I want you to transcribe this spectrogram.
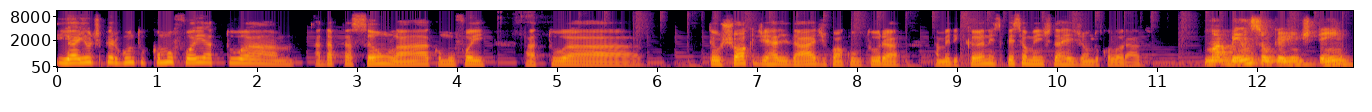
E aí eu te pergunto, como foi a tua adaptação lá? Como foi a tua teu choque de realidade com a cultura americana, especialmente da região do Colorado? Uma benção que a gente tem,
